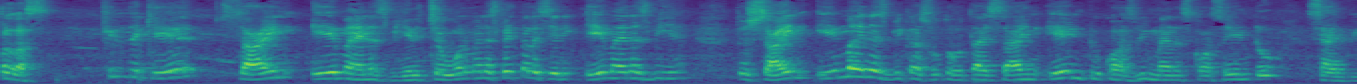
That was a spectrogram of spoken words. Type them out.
प्लस फिर देखिए साइन ए माइनस बी यानी चौवन माइनस पैंतालीस, यानी ए माइनस बी है। तो साइन ए माइनस बी का सूत्र होता है sine A into cos B minus cos A into sine B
